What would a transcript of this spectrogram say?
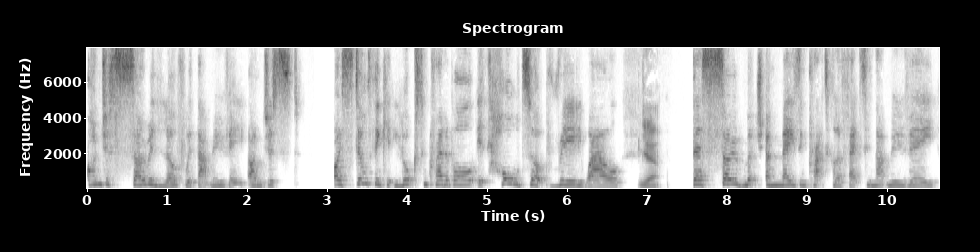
I'm just so in love with that movie. I'm just I still think it looks incredible. It holds up really well Yeah. There's so much amazing practical effects in that movie.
